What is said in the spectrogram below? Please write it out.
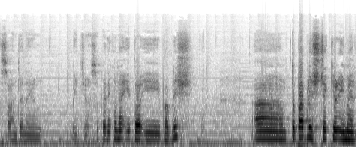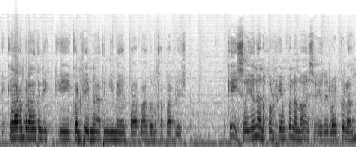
so andyan na yung video. So pwede ko na ito i-publish. Um, to publish, check your email. Kailangan pala natin i-confirm ng ating email pa bago makapublish. Okay, so yun na, na-confirm ko na, no? So i-reload ko lang.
